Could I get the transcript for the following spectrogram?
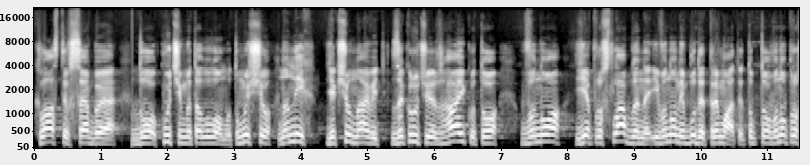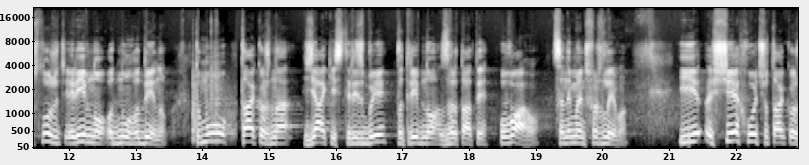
класти в себе до кучі металолому, тому що на них, якщо навіть закручуєш гайку, то воно є прослаблене і воно не буде тримати. Тобто воно прослужить рівно одну годину. Тому також на якість різьби потрібно звертати увагу. Це не менш важливо. І ще хочу також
